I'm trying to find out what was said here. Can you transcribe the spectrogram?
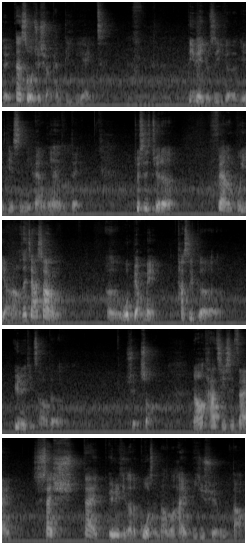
对，但是我就喜欢看 DV8，DV8 就是一个也也是你非常对，就是觉得非常的不一样，然后再加上呃我表妹她是个韵律体操的选手，然后她其实在在在韵律体操的过程当中，她也必须学舞蹈，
